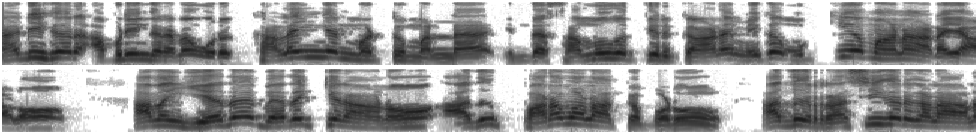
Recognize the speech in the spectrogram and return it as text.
நடிகர் அப்படிங்கிறவன் ஒரு கலைஞன் மட்டுமல்ல இந்த சமூகத்திற்கான மிக முக்கியமான அடையாளம். அவன் எதை விதைக்கிறானோ அது பரவலாக்கப்படும் அது ரசிகர்களால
